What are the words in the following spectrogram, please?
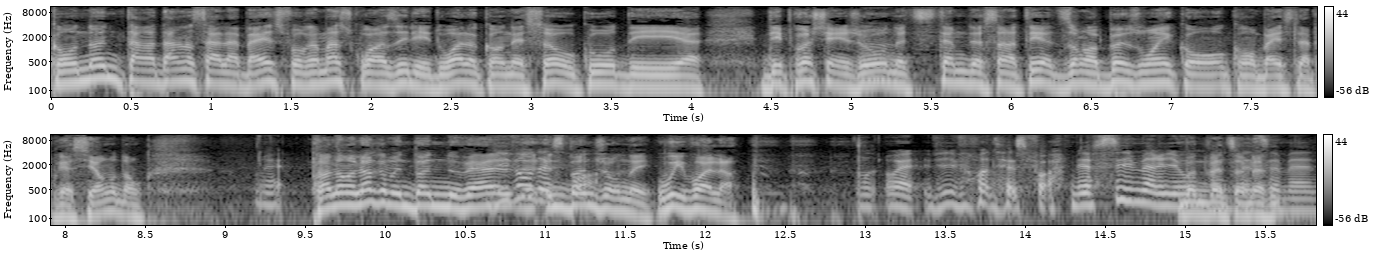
qu'on a une tendance à la baisse, il faut vraiment se croiser les doigts qu'on ait ça au cours des, euh, des prochains jours. Notre système de santé, disons, a besoin qu'on baisse la pression. Donc, prenons-le comme une bonne nouvelle, une bonne journée. Oui, voilà. oui, vivons d'espoir. Merci, Mario. Bonne, bonne semaine. semaine.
